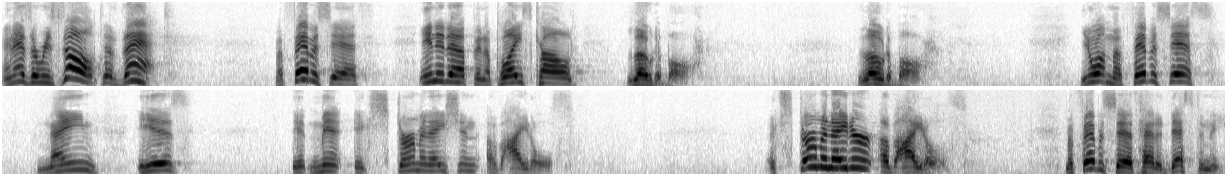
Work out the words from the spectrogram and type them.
And as a result of that, Mephibosheth ended up in a place called Lodabar. Lodabar. You know what Mephibosheth's name is? It meant extermination of idols. Exterminator of idols. Mephibosheth had a destiny.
